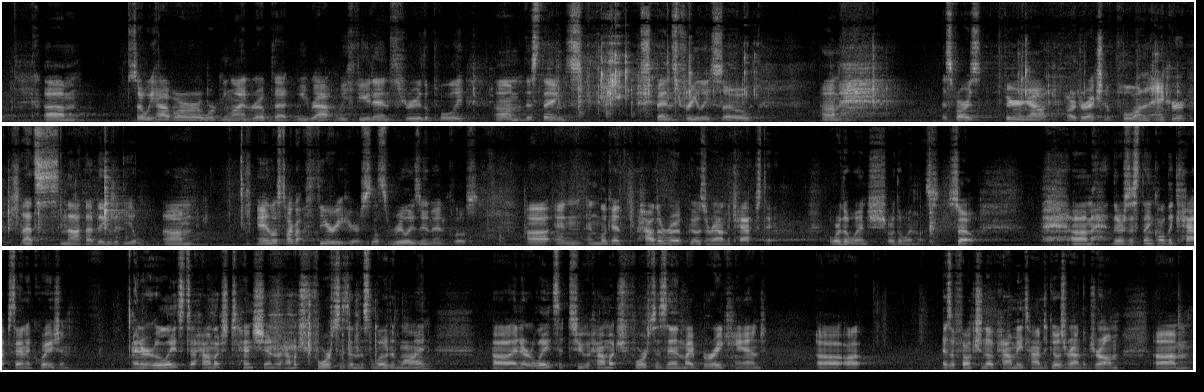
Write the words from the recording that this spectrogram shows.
Um, so we have our working line rope that we wrap and we feed in through the pulley. Um, this thing spins freely, so um, as far as figuring out our direction of pull on an anchor, that's not that big of a deal. Um, and let's talk about theory here. So let's really zoom in close uh, and, and look at how the rope goes around the capstan or the winch or the windlass. So um, there's this thing called the capstan equation and it relates to how much tension or how much force is in this loaded line uh, and it relates it to how much force is in my brake hand uh, uh as a function of how many times it goes around the drum. Um,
